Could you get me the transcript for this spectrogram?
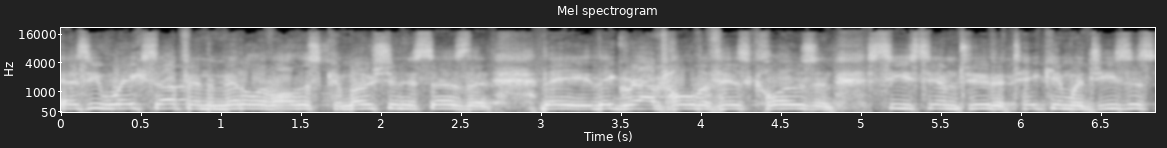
as he wakes up in the middle of all this commotion, it says that they, they grabbed hold of his clothes and seized him too to take him with Jesus.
